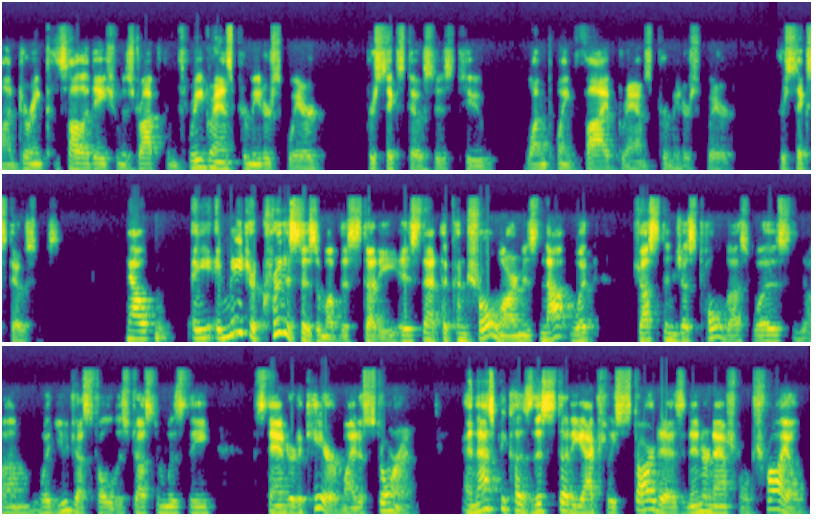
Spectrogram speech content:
uh, during consolidation was dropped from three grams per meter squared for six doses to 1.5 grams per meter squared for six doses. Now, a, a, major criticism of this study is that the control arm is not what Justin just told us was um, what you just told us, Justin, was the standard of care, midostaurin. And that's because this study actually started as an international trial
